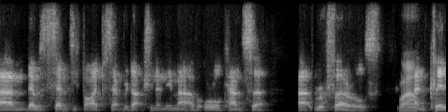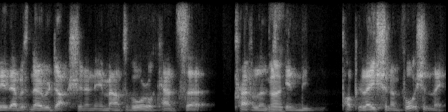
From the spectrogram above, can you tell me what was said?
um, there was a 75% reduction in the amount of oral cancer uh, referrals. Wow. And clearly, there was no reduction in the amount of oral cancer prevalent no. in the population, unfortunately.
